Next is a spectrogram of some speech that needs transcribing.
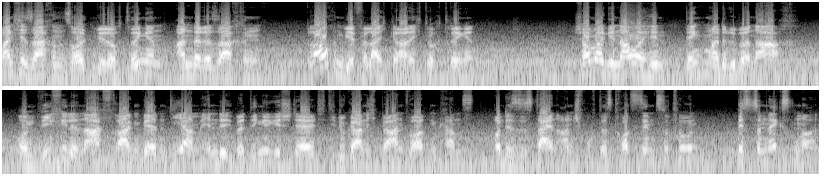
Manche Sachen sollten wir durchdringen, andere Sachen brauchen wir vielleicht gar nicht durchdringen. Schau mal genauer hin, denk mal drüber nach. Und wie viele Nachfragen werden dir am Ende über Dinge gestellt, die du gar nicht beantworten kannst? Und ist es dein Anspruch, das trotzdem zu tun? Bis zum nächsten Mal.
